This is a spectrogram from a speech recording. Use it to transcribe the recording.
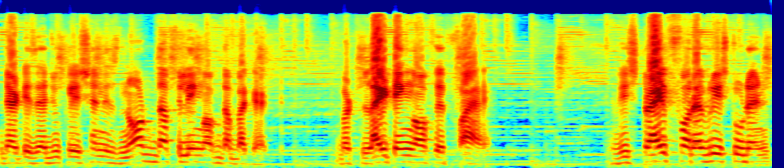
that is, education is not the filling of the bucket but lighting of a fire. We strive for every student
